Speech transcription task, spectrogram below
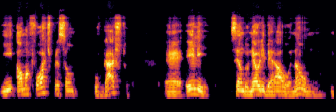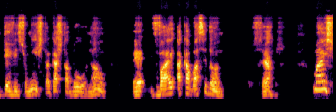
e há uma forte pressão por gasto, é, ele sendo neoliberal ou não, intervencionista, gastador ou não, é, vai acabar se dando, certo? Mas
